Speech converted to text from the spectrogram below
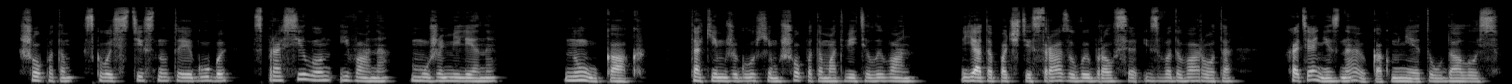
— шепотом сквозь стиснутые губы спросил он Ивана, мужа Милены. «Ну, как?» — таким же глухим шепотом ответил Иван. «Я-то почти сразу выбрался из водоворота, хотя не знаю, как мне это удалось.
